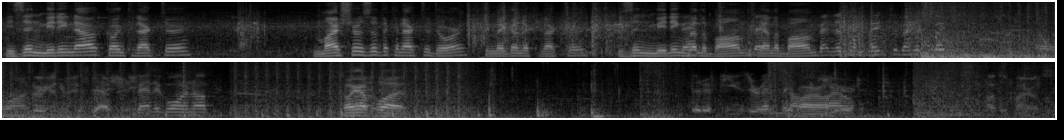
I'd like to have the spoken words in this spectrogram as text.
He's in meeting now, going connector. Maestro's at the connector door. He may go in the connector. He's in meeting by the bomb, behind the bomb. Bandit on picture, bandit picture. No longer in your possession. Bandit going up. Going up what? The diffuser has been Spiral. secured. House spirals.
